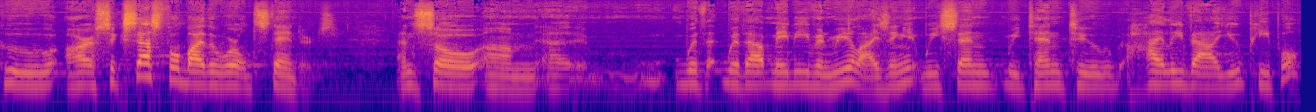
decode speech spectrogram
who are successful by the world standards. And so, um, uh, with, without maybe even realizing it, we, send, we tend to highly value people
